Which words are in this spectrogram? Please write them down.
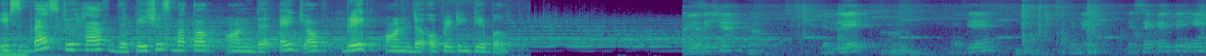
It's best to have the patient's buttock on the edge of break on the operating table. Okay, the. The second thing is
